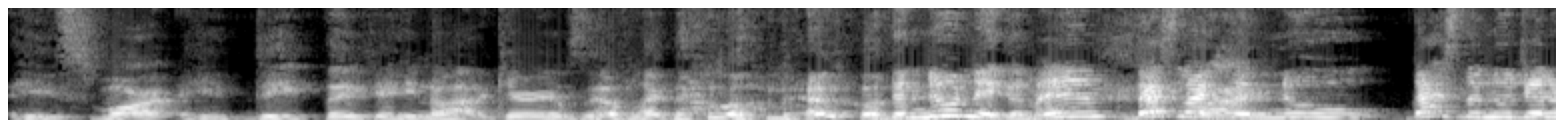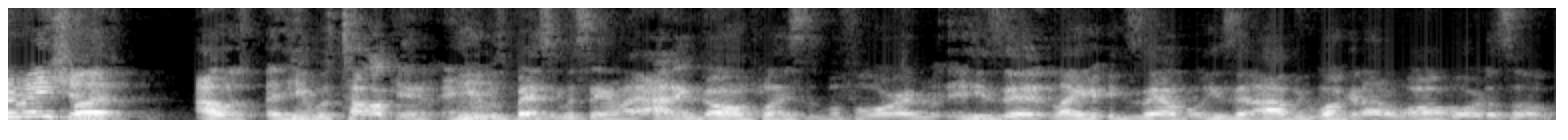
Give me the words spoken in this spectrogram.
he's smart, he deep thinking, he know how to carry himself like that little that little The new nigga, man, that's like the new, that's the new generation. But I was he was talking and he Hmm. was basically saying like I didn't go in places before and he said like example he said I'll be walking out of Walmart or something.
